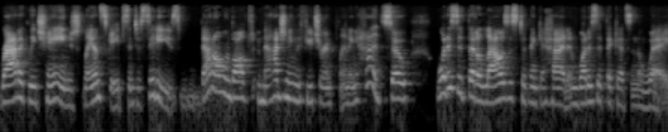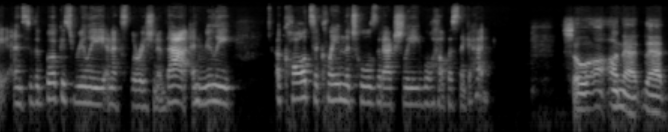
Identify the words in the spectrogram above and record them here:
radically changed landscapes into cities. That all involved imagining the future and planning ahead. So, what is it that allows us to think ahead, and what is it that gets in the way? And so, the book is really an exploration of that, and really a call to claim the tools that actually will help us think ahead. So, uh, on that that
